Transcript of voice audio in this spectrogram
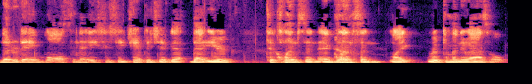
Notre Dame lost in the ACC championship that, that year to Clemson, and Yeah. Clemson like ripped him a new asshole.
